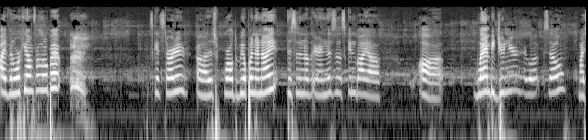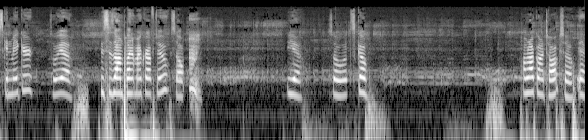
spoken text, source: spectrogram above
I've been working on for a little bit. Let's get started. Uh, this world will be open tonight. This is another, and this is a skin by uh, uh, Lambie Jr. XL, my skin maker. So yeah, this is on Planet Minecraft too. So yeah, so let's go. I'm not gonna talk, so yeah.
